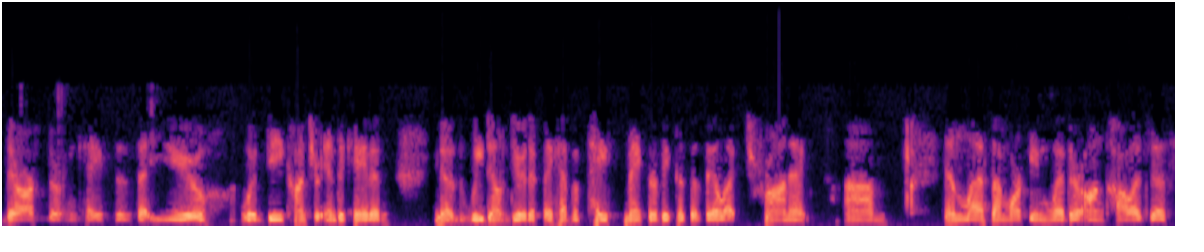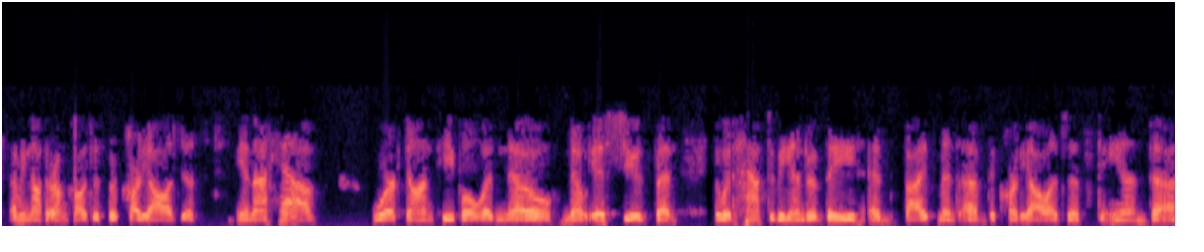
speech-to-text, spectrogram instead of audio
there are certain cases that you would be contraindicated. You know, we don't do it if they have a pacemaker because of the electronics. Um, unless I'm working with their oncologist, I mean not their oncologist, their cardiologist, and I have worked on people with no no issues, but it would have to be under the advisement of the cardiologist and uh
